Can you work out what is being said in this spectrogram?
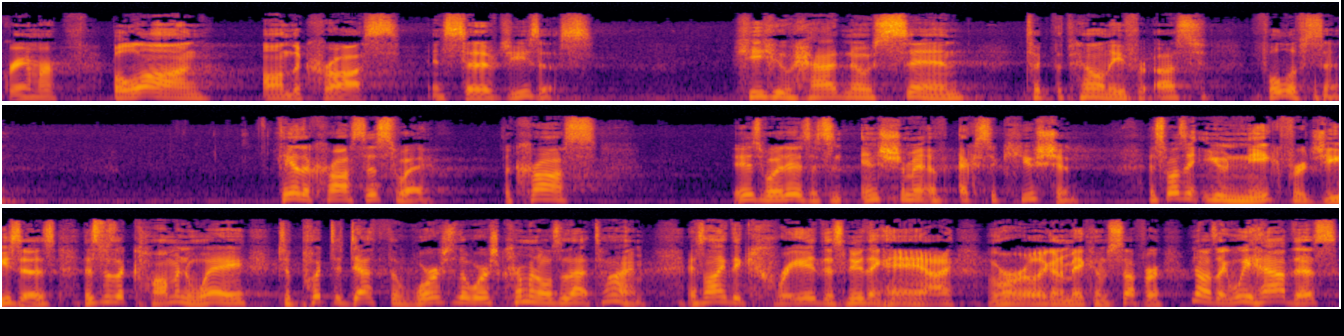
grammar, belong on the cross instead of Jesus. He who had no sin took the penalty for us full of sin. Think of the cross this way the cross is what it is it's an instrument of execution. This wasn't unique for Jesus. This was a common way to put to death the worst of the worst criminals of that time. It's not like they created this new thing. Hey, I, we're really going to make him suffer. No, it's like we have this.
